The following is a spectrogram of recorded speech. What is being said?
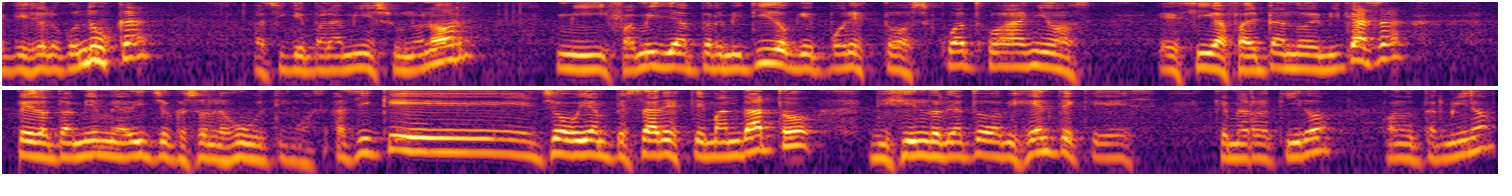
a que yo lo conduzca Así que para mí es un honor. Mi familia ha permitido que por estos cuatro años eh, siga faltando de mi casa, pero también me ha dicho que son los últimos. Así que yo voy a empezar este mandato diciéndole a toda mi gente que, es, que me retiro cuando termino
